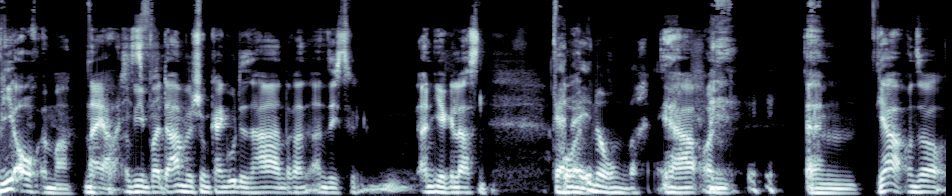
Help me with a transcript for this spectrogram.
Wie auch immer. Naja, Gott, auf jeden Fall, da haben wir schon kein gutes Haar dran, an sich zu, an ihr gelassen. Werden Erinnerungen wach. ey. Ja, und ähm, ja, unser,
